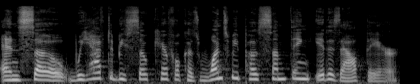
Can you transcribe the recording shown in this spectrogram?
And so we have to be so careful because once we post something, it is out there.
